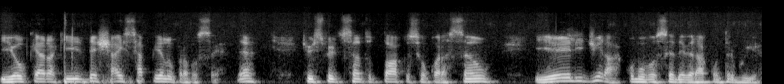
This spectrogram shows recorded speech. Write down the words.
E eu quero aqui deixar esse apelo para você, né? que o Espírito Santo toque o seu coração e ele dirá como você deverá contribuir.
